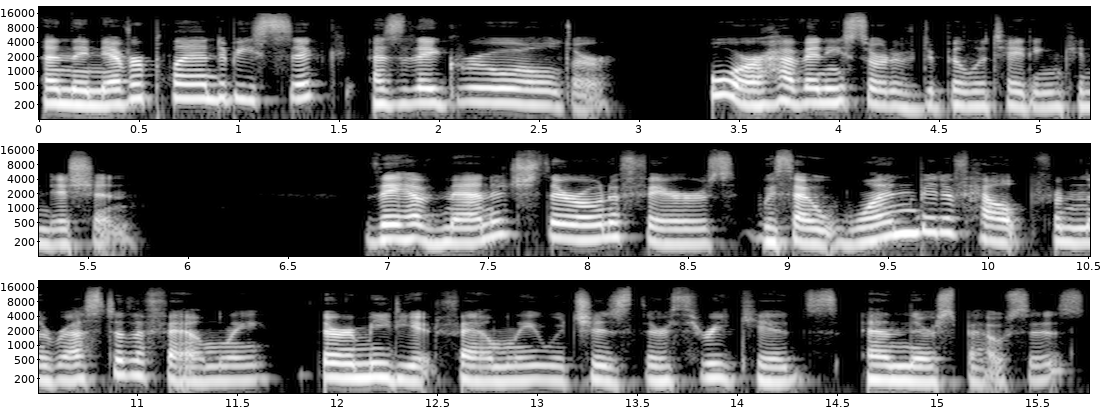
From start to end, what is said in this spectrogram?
and they never planned to be sick as they grew older or have any sort of debilitating condition. They have managed their own affairs without one bit of help from the rest of the family their immediate family, which is their three kids and their spouses,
